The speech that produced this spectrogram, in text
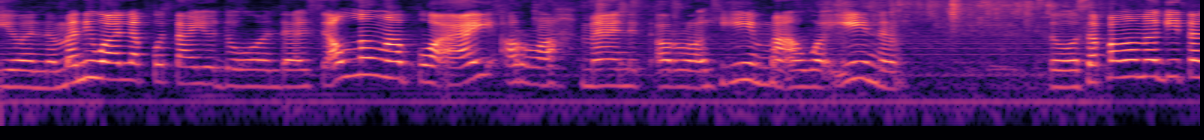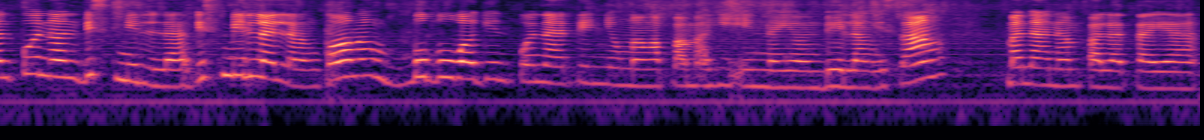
yun, maniwala po tayo doon dahil si Allah nga po ay Ar-Rahman at Ar-Rahim, maawain. So, sa pamamagitan po nun, Bismillah. Bismillah lang. Parang bubuwagin po natin yung mga pamahiin na yon bilang isang mananampalataya.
